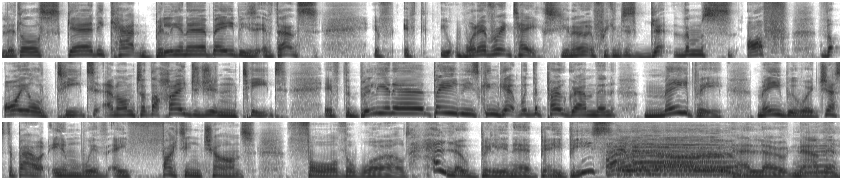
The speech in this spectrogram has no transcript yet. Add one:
little scaredy cat billionaire babies if that's if if whatever it takes you know if we can just get them off the oil teat and onto the hydrogen teat if the billionaire babies can get with the program then maybe maybe we're just about in with a fighting chance for the world. Hello billionaire babies. Hello. Hello. Now then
